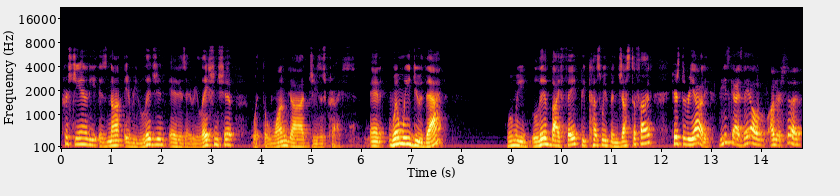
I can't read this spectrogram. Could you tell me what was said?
Christianity is not a religion, it is a relationship with the one God, Jesus Christ. And when we do that, when we live by faith because we've been justified, here's the reality. These guys, they all understood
